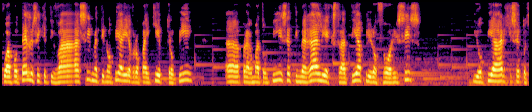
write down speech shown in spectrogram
που αποτέλεσε και τη βάση με την οποία η Ευρωπαϊκή Επιτροπή ε, πραγματοποίησε τη μεγάλη εκστρατεία πληροφόρησης η οποία άρχισε το 1989-90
